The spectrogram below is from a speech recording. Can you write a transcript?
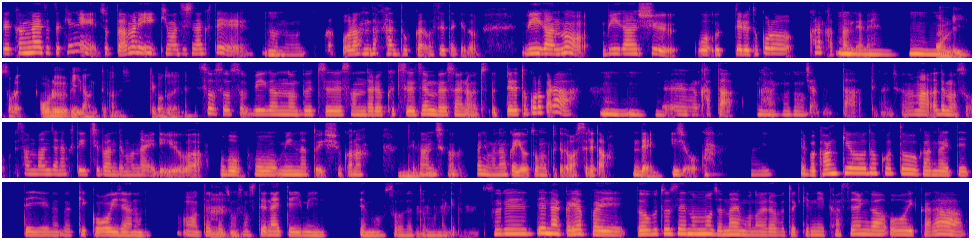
で考えた時にちょっとあまりいい気持ちしなくて、うんあのオランダかどっか忘れたけどビーガンのビーガンシューを売ってるところから買ったんだよね、うん。うん。オンリー、それ、オールビーガンって感じ？ってことだよね。そうそうそうビーガンのブーツサンダル靴全部そういうのを売ってるところから、うん。うん。うん。うん、買った買っ。ちゃったって感じかなまあでもそう3番じゃなくて1番でもない理由はほぼほぼみんなと一緒かなって感じかな他にも何か言おうと思ったけど忘れたで以上 はい。やっぱ環境のことを考えてっていうのが結構多いじゃん。まあ私たちもその捨てないっていう意味でもそうだと思うんだけど。それでなんかやっぱり動物性のものじゃないものを選ぶときに河川が多いから。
